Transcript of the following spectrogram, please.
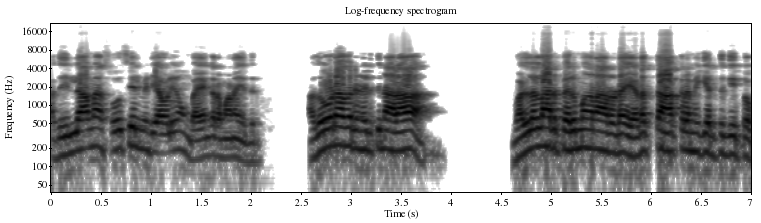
அது இல்லாம சோசியல் மீடியாவிலையும் பயங்கரமான எதிர்ப்பு. அதோட அவர் நிறுத்தினாரா? வள்ளலார் பெருமகனாரோட இடத்த ஆக்கிரமிக்கிறதுக்கு இப்ப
